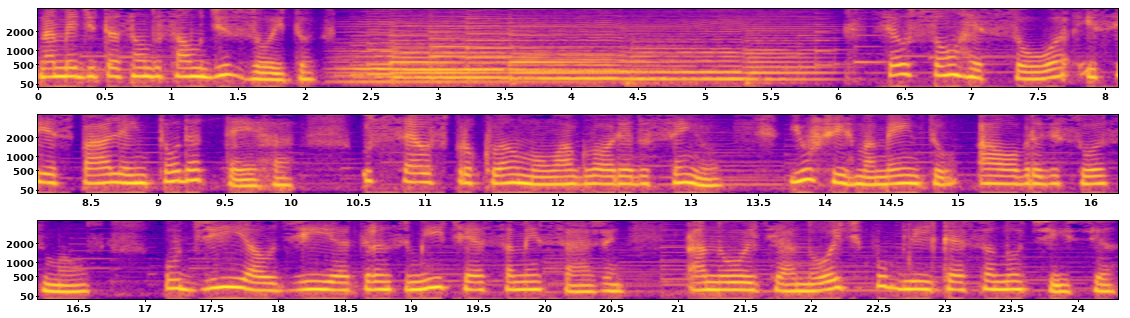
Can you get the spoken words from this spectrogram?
na meditação do Salmo 18. Seu som ressoa e se espalha em toda a terra. Os céus proclamam a glória do Senhor e o firmamento a obra de suas mãos. O dia ao dia transmite essa mensagem. A noite à noite publica essa notícia.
